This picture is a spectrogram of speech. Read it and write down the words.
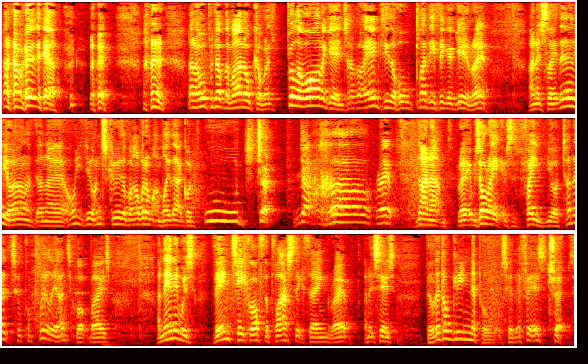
And I'm out there. and I opened up the manhole cover, it's full of water again. So I've got to empty the whole bloody thing again, right? And it's like, there you are. And uh, all you do, unscrew the valve. And I'm, like that, going, ooh, shit. Right? Nothing happened, right? It was all right. It was fine. You know, turn it to completely anti-clockwise. And then it was, then take off the plastic thing, right? And it says, the little green nipple, said, if it is tripped,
